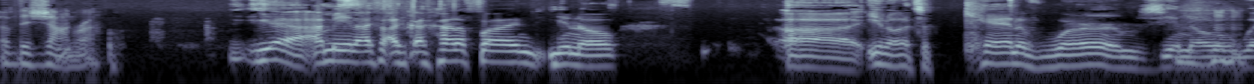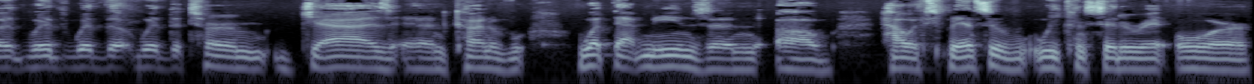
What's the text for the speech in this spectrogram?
of this genre? Yeah, I mean, I, I, I kind of find you know, uh, you know, it's a can of worms, you know, with with with the with the term jazz and kind of what that means and uh, how expansive we consider it, or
